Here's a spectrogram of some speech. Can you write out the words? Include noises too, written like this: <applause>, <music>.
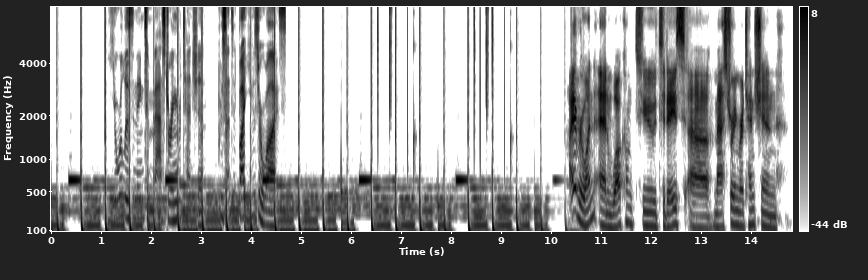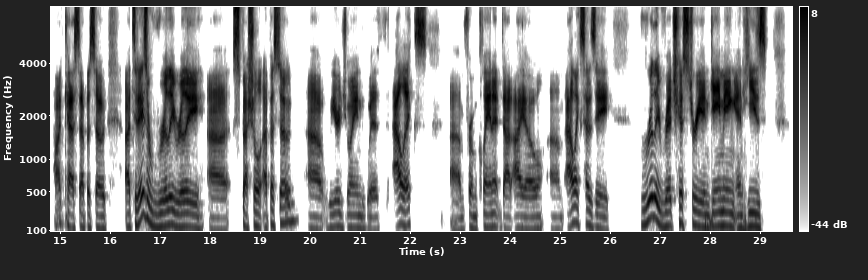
You're listening to Mastering Retention, presented by UserWise. Hi, everyone, and welcome to today's uh, Mastering Retention podcast episode. Uh, today's a really, really uh, special episode. Uh, we are joined with Alex um, from Clanet.io. Um, Alex has a really rich history in gaming, and he's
